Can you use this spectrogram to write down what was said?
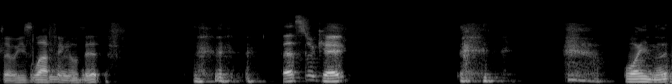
So he's laughing a bit. That's okay. Why not?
